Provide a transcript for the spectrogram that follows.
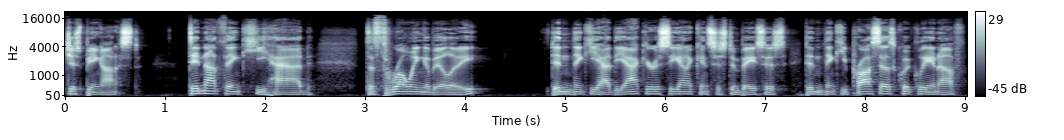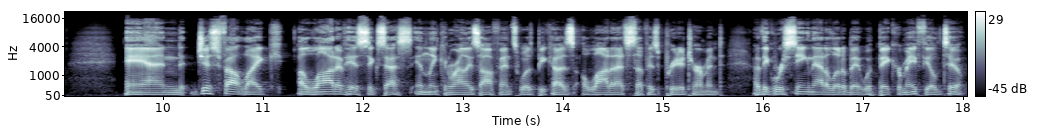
just being honest. Did not think he had the throwing ability. Didn't think he had the accuracy on a consistent basis. Didn't think he processed quickly enough. And just felt like a lot of his success in Lincoln Riley's offense was because a lot of that stuff is predetermined. I think we're seeing that a little bit with Baker Mayfield too.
